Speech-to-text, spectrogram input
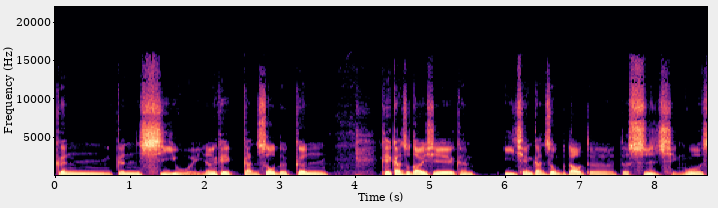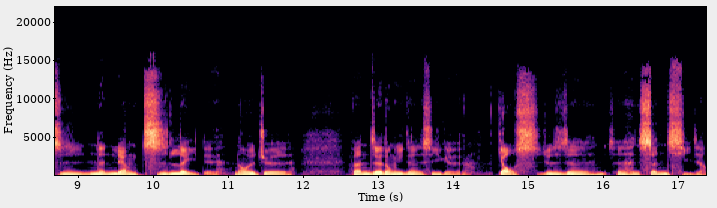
更更细微，然后可以感受的更，可以感受到一些可能以前感受不到的的事情，或者是能量之类的。那我就觉得，反正这个东西真的是一个钥匙，就是真的真的很神奇。这样，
